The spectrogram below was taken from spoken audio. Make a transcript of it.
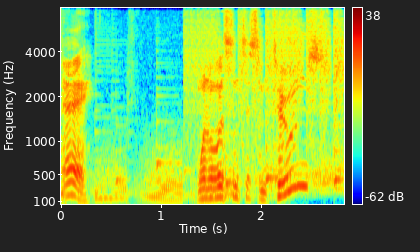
Hey, want to listen to some tunes?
